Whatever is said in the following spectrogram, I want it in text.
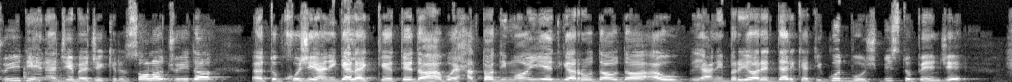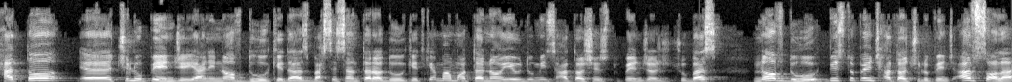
چوی دێنە جێبەجێکردن ساڵا چویدا تو بخۆژی ینی گەلک تێدا هەبووی حتا دیماییت گە ڕووداودا ئەو ینی بریارێت دەرکەتی گوت بووش 25 حتا چلو پێنج ینی ناف دووکێدا ئەس بەحسی سنتەرە دووکێت کە ماما تەنایی و دومیس حتا 65 چوو بەس ناف دووک 25 حتا 45 ئەف ساڵە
